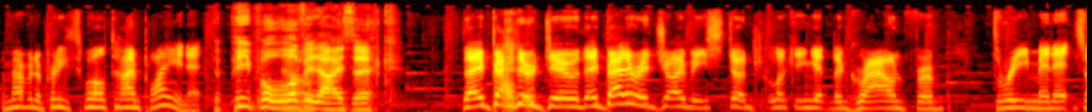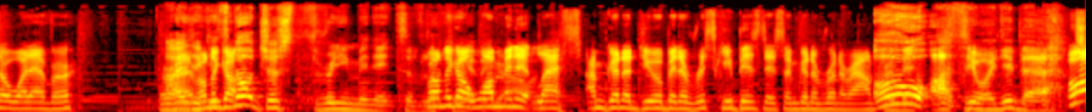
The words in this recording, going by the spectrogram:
I'm having a pretty swell time playing it. The people love it, Iszak. They better do. They better enjoy me stood looking at the ground for three minutes or whatever. All right, I've Iszak, only it's got, not just three minutes of I've only got the one minute left. I'm gonna do a bit of risky business. I'm gonna run around. For a oh, bit. Oh, I see what I did there. Oh,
